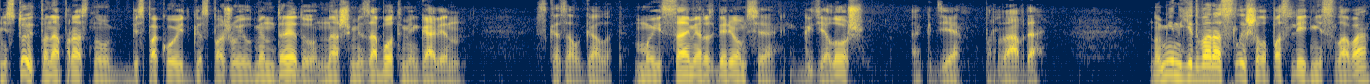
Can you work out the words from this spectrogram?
«Не стоит понапрасну беспокоить госпожу Илмендреду нашими заботами, Гавин», — сказал Галад. «Мы и сами разберемся, где ложь, а где правда». Но Мин едва расслышала последние слова,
